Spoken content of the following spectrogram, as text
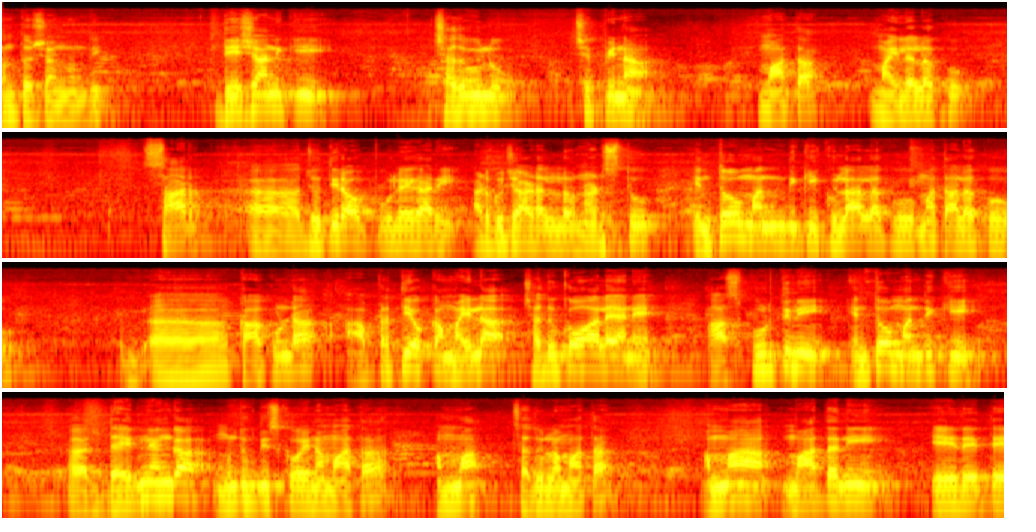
సంతోషంగా ఉంది. దేశానికి చదువులు చెప్పిన మాత మహిళలకు సార్ జ్యోతిరావు పూలే గారి అడుగుజాడల్లో నడుస్తూ ఎంతోమందికి కులాలకు మతాలకు కాకుండా ప్రతి ఒక్క మహిళ చదువుకోవాలి అనే ఆ స్ఫూర్తిని ఎంతోమందికి మందికి ధైర్యంగా ముందుకు తీసుకుపోయిన మాత అమ్మ చదువుల మాత. అమ్మ మాతని ఏదైతే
